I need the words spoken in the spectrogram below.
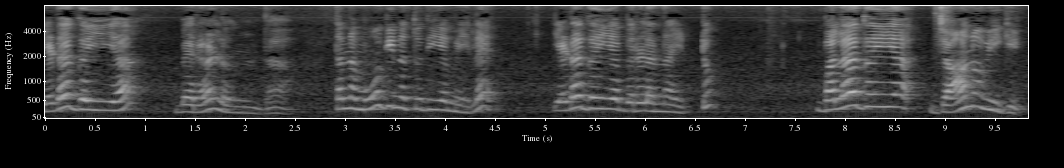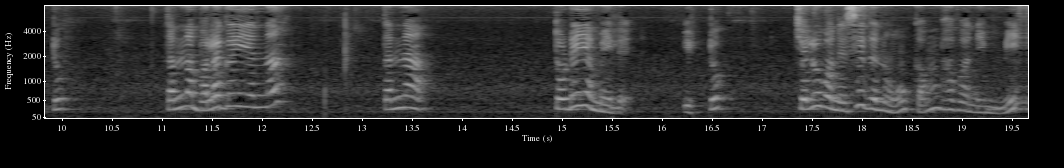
ಎಡಗೈಯ ಬೆರಳೊಂದ. ತನ್ನ ಮೂಗಿನ ತುದಿಯ ಮೇಲೆ ಎಡಗೈಯ ಬೆರಳನ್ನು ಇಟ್ಟು, ಬಲಗೈಯ ಜಾನುವಿಗಿಟ್ಟು, ತನ್ನ ಬಲಗೈಯನ್ನು ತನ್ನ ತೊಡೆಯ ಮೇಲೆ ಇಟ್ಟು ಚೆಲುವನೆಸೆದನು ಕಂಭವ ನಿಮ್ಮಿ.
